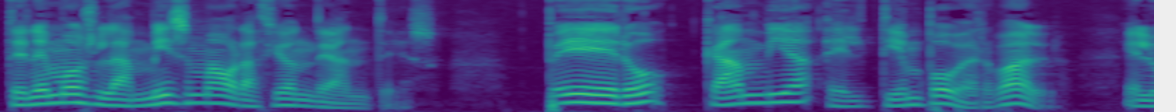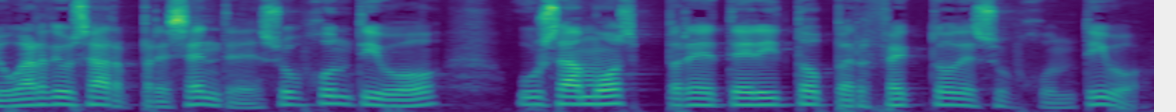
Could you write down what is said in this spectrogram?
Tenemos la misma oración de antes, pero cambia el tiempo verbal en lugar de usar presente de subjuntivo, usamos pretérito perfecto de subjuntivo.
